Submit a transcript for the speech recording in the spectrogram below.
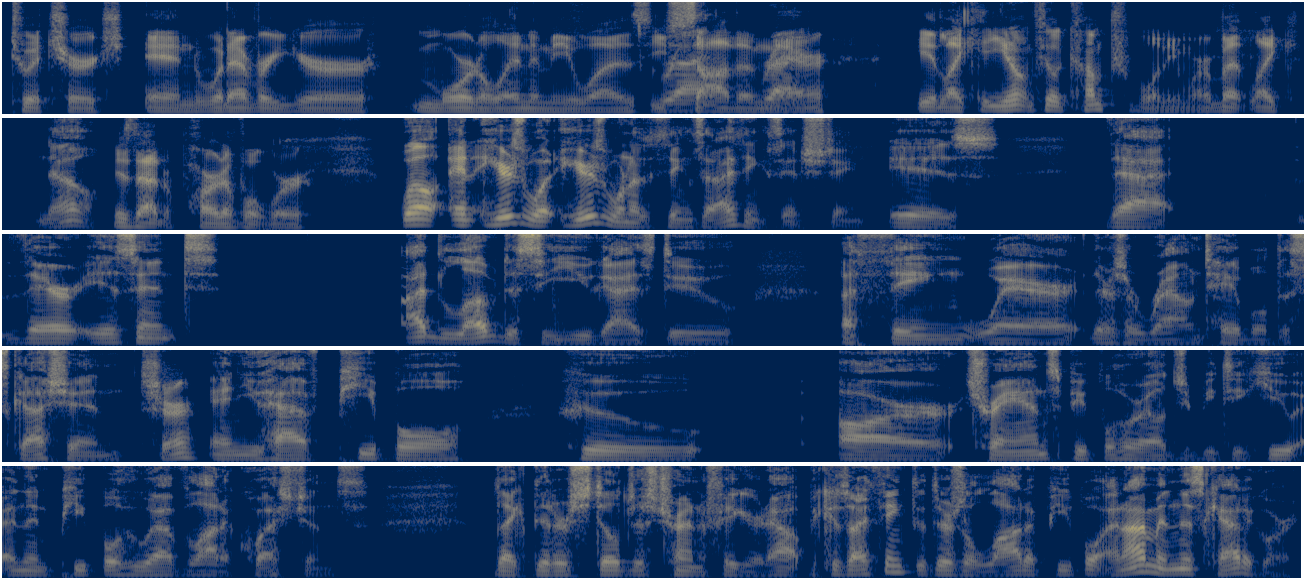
to a church and whatever your mortal enemy was, you Right, saw them right. there. It, like you don't feel comfortable anymore. But like, No. is that a part of what we're? Well, and here's what here's one of the things that I think is interesting is that there isn't I'd love to see you guys do a thing where there's a roundtable discussion Sure. and you have people who are trans, people who are LGBTQ, and then people who have a lot of questions, like that are still just trying to figure it out. Because I think that there's a lot of people, and I'm in this category,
